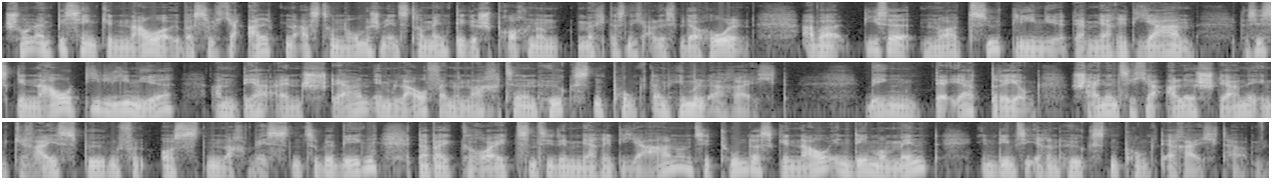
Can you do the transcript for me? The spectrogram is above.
schon ein bisschen genauer über solche alten astronomischen Instrumente gesprochen und möchte das nicht alles wiederholen. Aber diese Nord-Süd-Linie, der Meridian, das ist genau die Linie, an der ein Stern im Lauf einer Nacht seinen höchsten Punkt am Himmel erreicht. Wegen der Erddrehung scheinen sich ja alle Sterne in Kreisbögen von Osten nach Westen zu bewegen. Dabei kreuzen sie den Meridian und sie tun das genau in dem Moment, in dem sie ihren höchsten Punkt erreicht haben.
